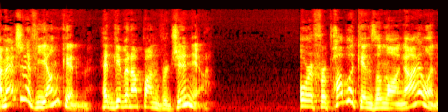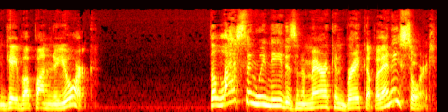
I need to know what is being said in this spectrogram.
Imagine if Youngkin had given up on Virginia, or if Republicans in Long Island gave up on New York. The last thing we need is an American breakup of any sort.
